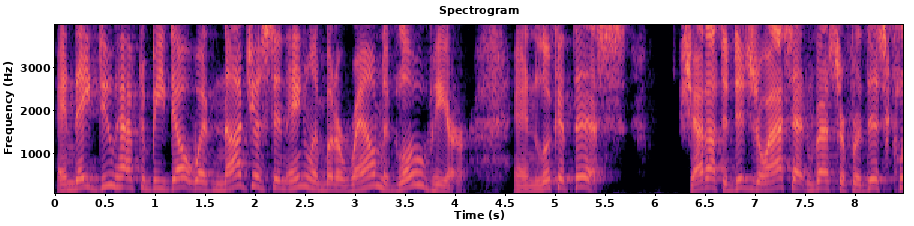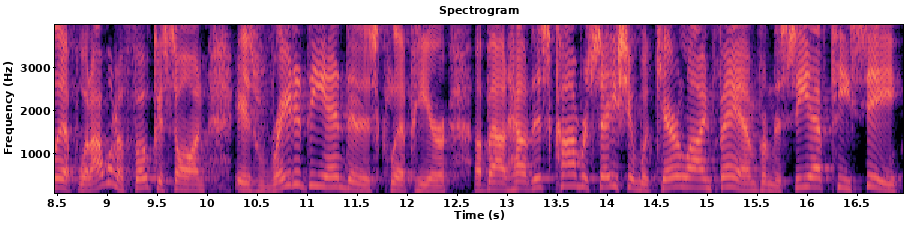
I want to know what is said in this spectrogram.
and they do have to be dealt with not just in England, but around the globe here. And look at this. Shout out to Digital Asset Investor for this clip. What I want to focus on is right at the end of this clip here about how this conversation with Caroline Pham from the CFTC,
